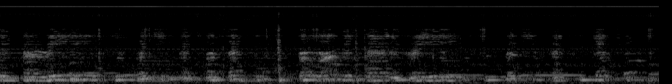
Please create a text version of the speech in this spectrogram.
infirmary, which fits possess the longest pedigree, which fits gets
